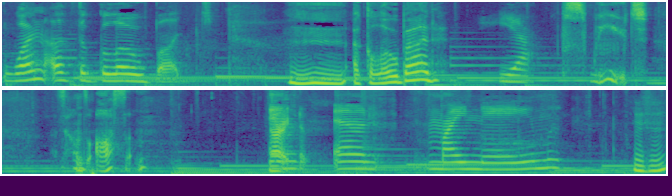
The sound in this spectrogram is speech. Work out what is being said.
One of the glow buds. Hmm, a glow bud? Yeah. Sweet. That sounds awesome. All right. And and my name mm-hmm.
